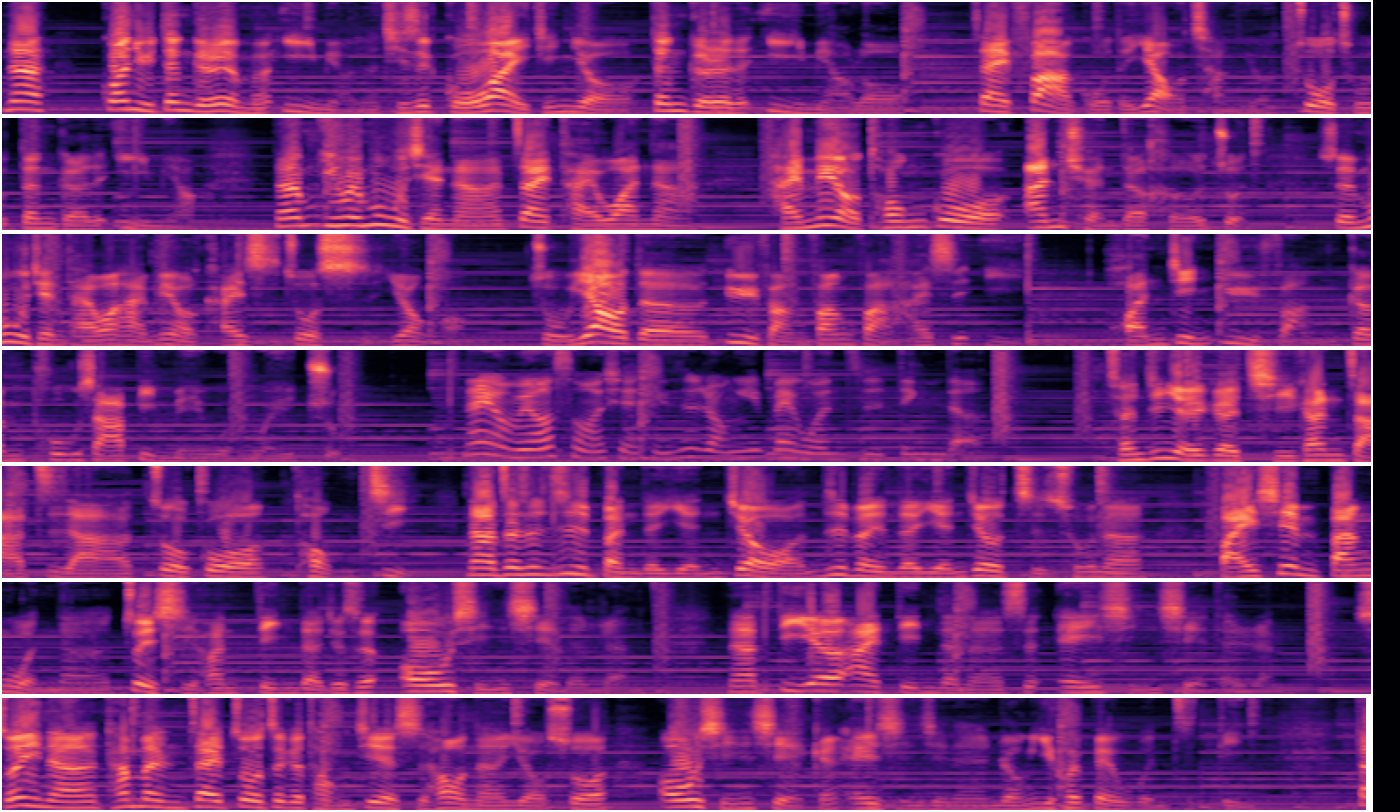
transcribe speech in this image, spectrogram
那关于登革热有没有疫苗呢？其实国外已经有登革热的疫苗喽，在法国的药厂有做出登革热的疫苗。那因为目前呢、在台湾呢、还没有通过安全的核准，所以目前台湾还没有开始做使用哦。主要的预防方法还是以环境预防跟扑杀病媒蚊为主。那有没有什么血型是容易被蚊子叮的？曾经有一个期刊杂志啊做过统计，那这是日本的研究哦。日本的研究指出呢，白线斑蚊呢最喜欢叮的就是 O 型血的人，那第二爱叮的呢是 A 型血的人。所以呢，他们在做这个统计的时候呢，有说 O 型血跟 A 型血的人容易会被蚊子叮。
